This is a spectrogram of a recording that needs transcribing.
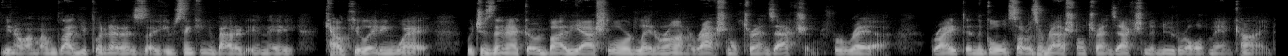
you know, I'm, I'm glad you put it out as like, he was thinking about it in a calculating way, which is then echoed by the Ash Lord later on, a rational transaction for Rhea, right? And the Gold thought it was a mm-hmm. rational transaction to neuter all of mankind.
